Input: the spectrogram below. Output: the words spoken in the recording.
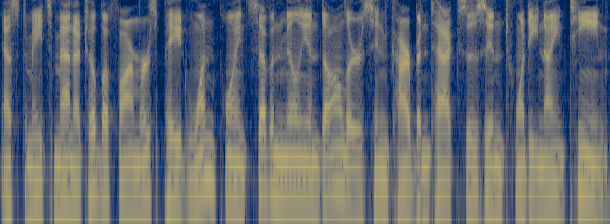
estimates Manitoba farmers paid $1.7 million in carbon taxes in 2019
